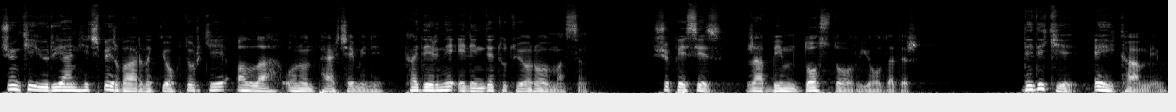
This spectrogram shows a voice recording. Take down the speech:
Çünkü yürüyen hiçbir varlık yoktur ki Allah onun perçemini, kaderini elinde tutuyor olmasın. Şüphesiz Rabbim dosdoğru yoldadır. Dedi ki, ey kavmim,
